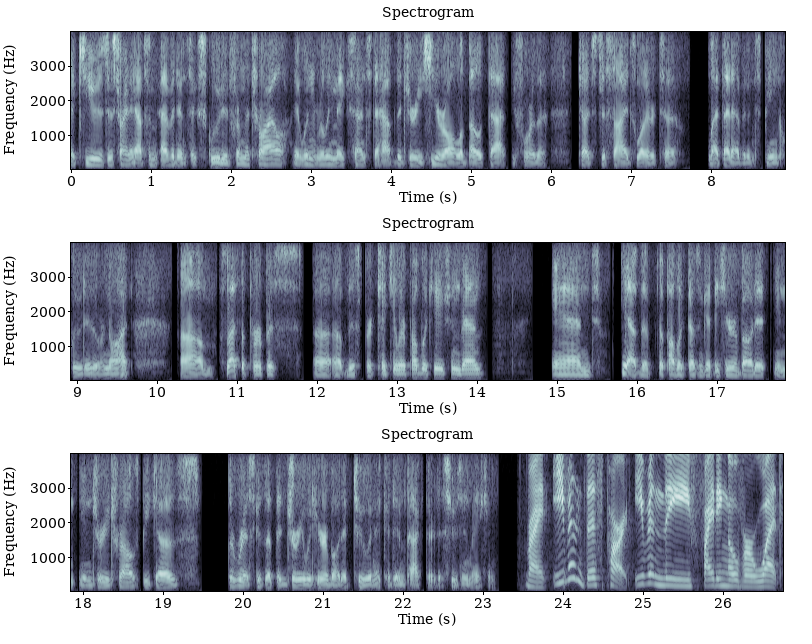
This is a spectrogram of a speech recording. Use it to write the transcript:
accused is trying to have some evidence excluded from the trial, it wouldn't really make sense to have the jury hear all about that before the judge decides whether to let that evidence be included or not. Um, so that's the purpose uh, of this particular publication ban. And yeah, the, the public doesn't get to hear about it in, in jury trials because the risk is that the jury would hear about it too and it could impact their decision making. Right. Even this part, even the fighting over what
